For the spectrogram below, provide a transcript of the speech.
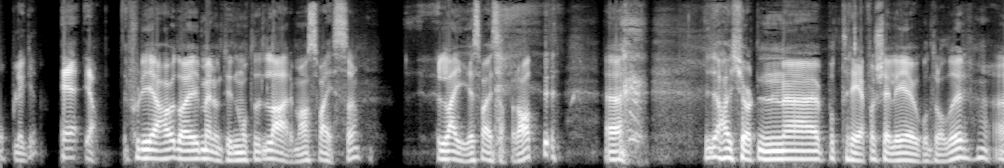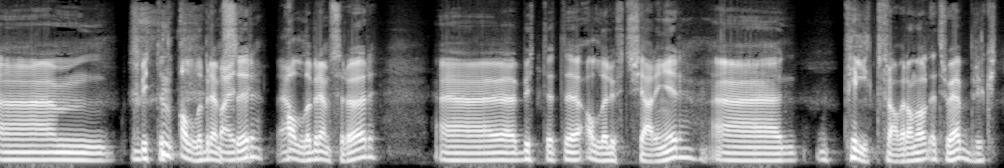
opplegget. Eh, ja, fordi jeg har jo da i mellomtiden måttet lære meg å sveise. Leie sveiseapparat. eh, jeg har kjørt den eh, på tre forskjellige EU-kontroller. Eh, byttet alle bremser, alle bremserør. Eh, byttet eh, alle luftskjæringer. Uh, pilt fra hverandre. Jeg tror jeg har brukt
